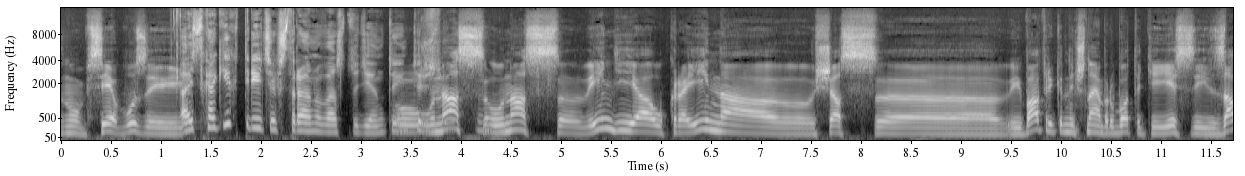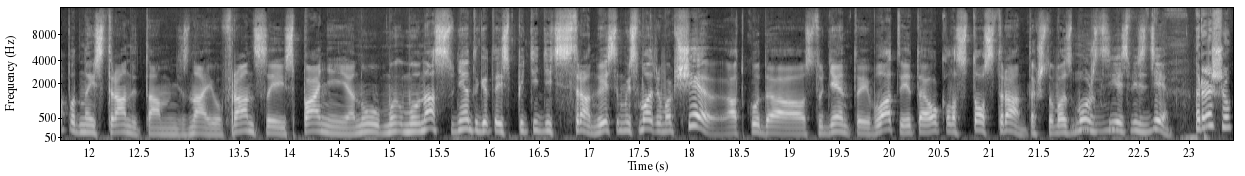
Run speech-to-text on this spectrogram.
ну, все вузы... А из каких третьих стран у вас студенты у, у нас, у нас э, Индия, Украина, сейчас э, и в Африке начинаем работать, и есть и западные страны, там, не знаю, Франция, Испания, ну, мы, у нас студенты где-то из 50 стран. Но если мы смотрим вообще, откуда студенты в Латвии, это около 100 стран, так что возможности mm-hmm. есть везде. Хорошо.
